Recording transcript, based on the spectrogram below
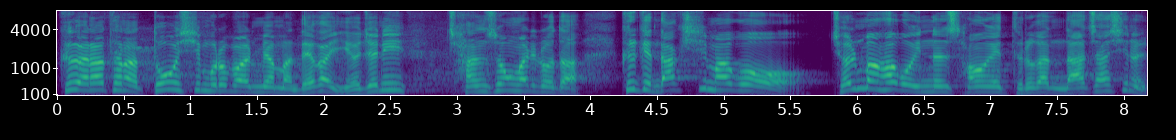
그가 나타나 도심으로 말미암아 내가 여전히 찬송하리로다. 그렇게 낙심하고 절망하고 있는 상황에 들어간 나 자신을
